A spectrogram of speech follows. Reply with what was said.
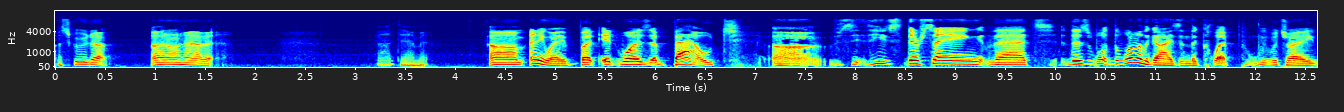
I screwed up. I don't have it. God damn it. Um, anyway, but it was about, uh, he's, they're saying that there's one of the guys in the clip, which I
